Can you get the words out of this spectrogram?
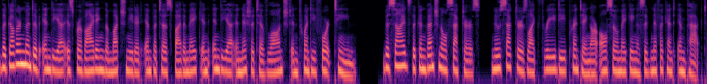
The Government of India is providing the much needed impetus by the Make in India initiative launched in 2014. Besides the conventional sectors, new sectors like 3D printing are also making a significant impact.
